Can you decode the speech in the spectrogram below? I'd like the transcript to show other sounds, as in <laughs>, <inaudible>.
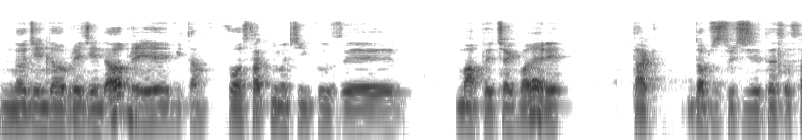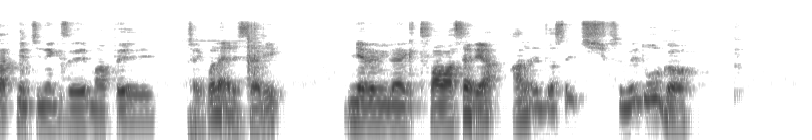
No dzień dobry, dzień dobry. Witam w ostatnim odcinku z y, mapy Czech Walery. Tak, dobrze słyszycie, to jest ostatni odcinek z mapy Czech Walery serii. Nie wiem ile trwała seria, ale dosyć w sumie długo.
